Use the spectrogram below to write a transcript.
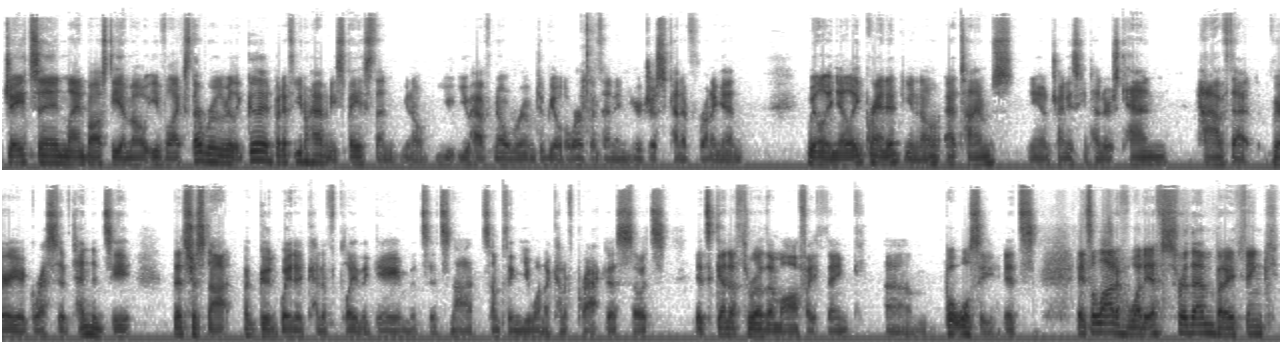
Jason, Land Boss, DMO, Evil X, they're really really good, but if you don't have any space, then you know you you have no room to be able to work within, and you're just kind of running in willy nilly. Granted, you know at times you know Chinese contenders can have that very aggressive tendency that's just not a good way to kind of play the game. It's it's not something you want to kind of practice. So it's it's gonna throw them off i think. Um, but we'll see. It's it's a lot of what ifs for them but i think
